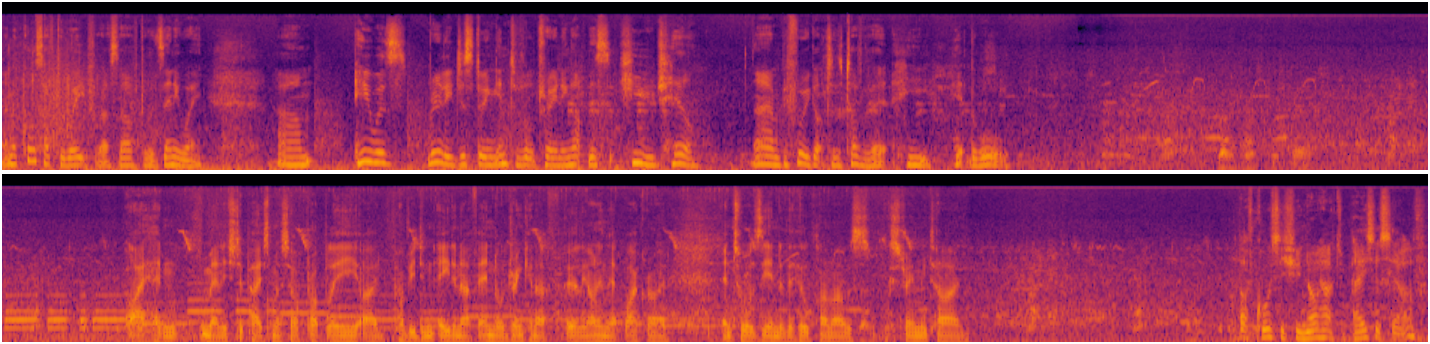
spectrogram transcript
and of course have to wait for us afterwards anyway. Um, he was really just doing interval training up this huge hill. And before he got to the top of it, he hit the wall. I hadn't managed to pace myself properly. I probably didn't eat enough and or drink enough early on in that bike ride. And towards the end of the hill climb, I was extremely tired. Of course, if you know how to pace yourself,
